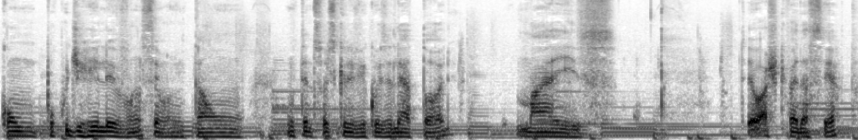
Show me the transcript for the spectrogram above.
com um pouco de relevância, então não tento só escrever coisa aleatória, mas eu acho que vai dar certo.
